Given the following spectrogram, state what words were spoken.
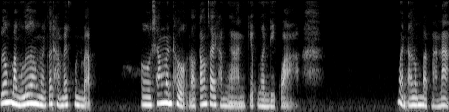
เรื่องบางเรื่องมันก็ทำให้คุณแบบ เออช่างมันเถอะเราตั้งใจทำงาน เก็บเงินดีกว่า เหมือนอารมณ์แบบนั้นอะ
